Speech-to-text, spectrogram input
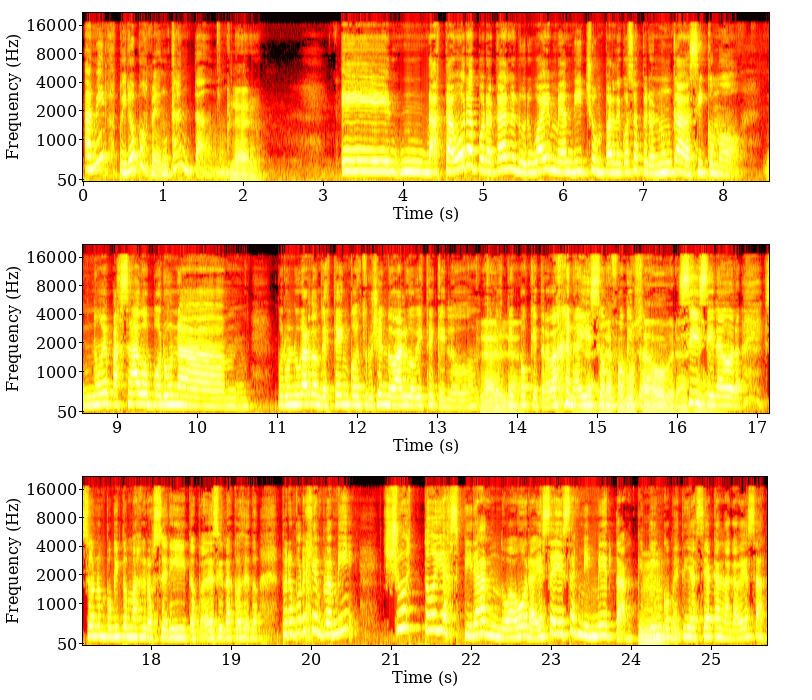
a mí los piropos me encantan. Claro. Eh, hasta ahora por acá en el Uruguay me han dicho un par de cosas, pero nunca así como no he pasado por una por un lugar donde estén construyendo algo, viste que, los tipos que trabajan ahí son un poquito obra, sí, sí, la obra. Son un poquito más groseritos para decir las cosas y todo. Pero por ejemplo, a mí yo estoy aspirando ahora, esa, esa es mi meta que mm. tengo metida así acá en la cabeza,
